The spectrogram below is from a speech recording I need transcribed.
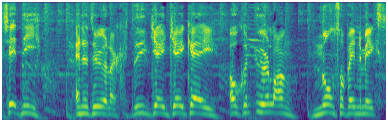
Sydney. En natuurlijk DJ JK. Ook een uur lang non-stop in de mix.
